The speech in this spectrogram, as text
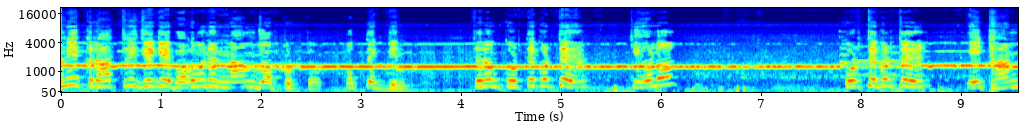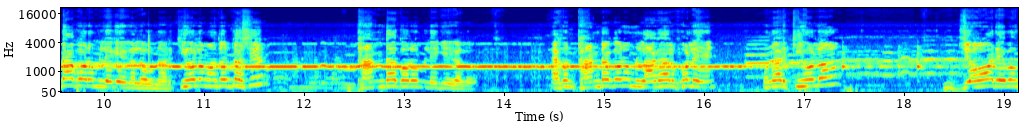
অনেক রাত্রি জেগে ভগবানের নাম জপ করতো প্রত্যেক দিন। সেরকম করতে করতে কি হলো? করতে করতে এই ঠান্ডা গরম লেগে গেল ওনার। কি হলো মাধব দাসের? ঠান্ডা গরম লেগে গেল। এখন ঠান্ডা গরম লাগার ফলে ওনার কি হলো? জ্বর এবং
